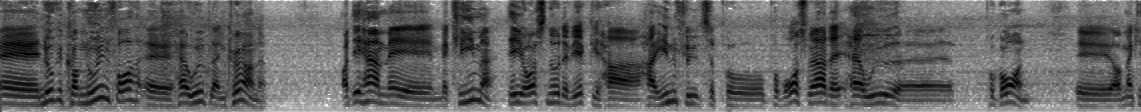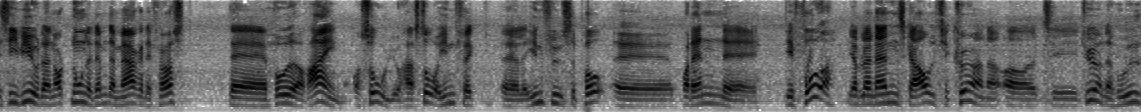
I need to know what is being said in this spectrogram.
Øh, nu er vi kommet udenfor, øh, herude blandt køerne. Og det her med, med klima, det er jo også noget, der virkelig har, har indflydelse på, på vores hverdag herude øh, på gården. Øh, og man kan sige, at vi er jo da nok nogle af dem, der mærker det først, da både regn og sol jo har stor indfekt, øh, eller indflydelse på, øh, hvordan øh, det foder, jeg blandt andet skal afle til køerne og til dyrene herude,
